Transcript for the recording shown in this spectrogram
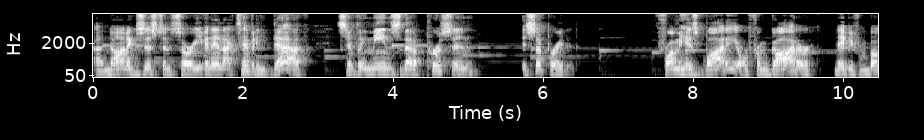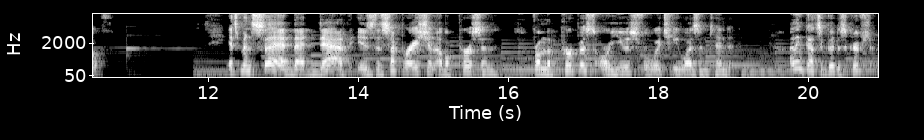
uh, non existence, or even inactivity. Death simply means that a person is separated from his body or from God or maybe from both. It's been said that death is the separation of a person from the purpose or use for which he was intended. I think that's a good description.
